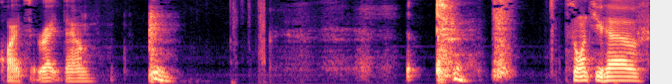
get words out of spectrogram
Quiets it right down. so once you have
